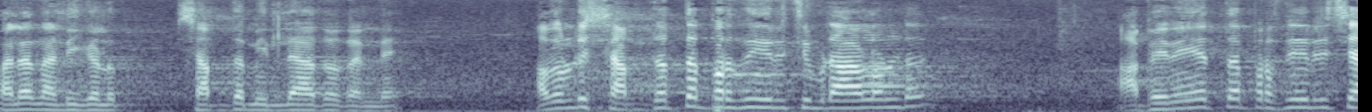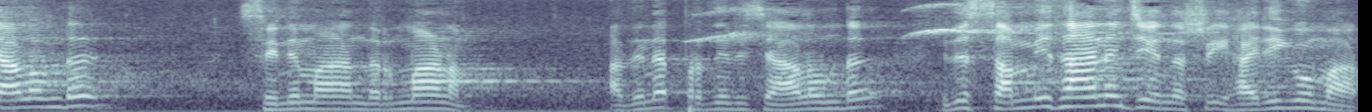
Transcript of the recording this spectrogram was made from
പല നടികളും ശബ്ദമില്ലാതെ തന്നെ. അതുകൊണ്ട് ശബ്ദത്തെ പ്രതിനിധീകരിച്ച് ഇവിടെ ആളുണ്ട്. അഭിനയത്തെ പ്രതിനിധിച്ച ആളുണ്ട് സിനിമ നിർമ്മാണം അതിനെ പ്രതിനിധിച്ച ആളുണ്ട്. ഇത് സംവിധാനം ചെയ്യുന്ന ശ്രീ ഹരികുമാർ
